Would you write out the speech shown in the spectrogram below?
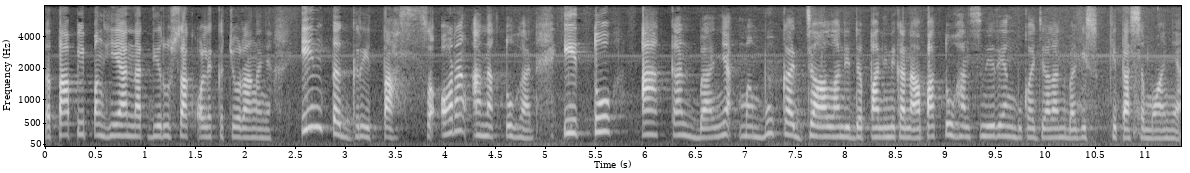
tetapi pengkhianat dirusak oleh kecurangannya. Integritas seorang anak Tuhan itu akan banyak membuka jalan di depan ini karena apa? Tuhan sendiri yang buka jalan bagi kita semuanya.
